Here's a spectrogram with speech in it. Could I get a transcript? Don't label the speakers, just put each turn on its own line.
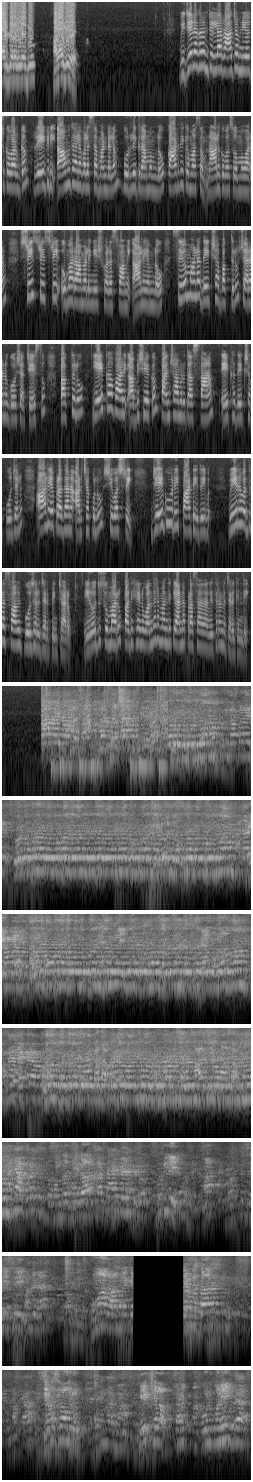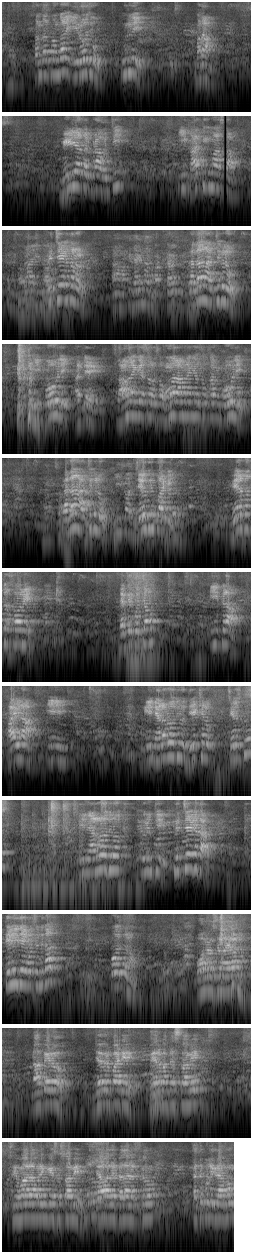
దాడి జరగలేదు. అలాగే
విజయనగరం జిల్లా రాజం నియోజకవర్గం రేగిడి ఆముదాల వలస మండలం బుర్లి గ్రామంలో కార్తీక మాసం నాలుగవ సోమవారం శ్రీ శ్రీ శ్రీ ఉమారామలింగేశ్వర స్వామి ఆలయంలో శివమాల దీక్ష భక్తులు చరణఘోష చేస్తూ భక్తులు ఏకావారి అభిషేకం పంచామృత స్నానం ఏకదీక్ష పూజలు ఆలయ ప్రధాన అర్చకులు శివశ్రీ జేగూరి పాటి రి- వీరభద్రస్వామి పూజలు జరిపించారు. ఈరోజు సుమారు పదిహేను వందల మందికి అన్నప్రసాద వితరణ జరిగింది.
సందర్భంగా శ్రీ శ్రీ ఉమా రామలింగ వద్ద శివస్వాములు సందర్భంగా ఈరోజు ఉల్లి మన మీడియా తరఫున వచ్చి ఈ కార్తీక మాస ప్రత్యేకతలు ప్రధాన అర్చకులు ఈ కోవిలి అంటే రామలింగేశ్వర స్వామి కోహ్లీ ప్రధాన అర్చకులు జేగురిపాటి వీరభద్ర స్వామి దగ్గరికి వచ్చాం ఇక్కడ ఆయన ఈ ఈ నెల రోజులు దీక్షలు చేస్తూ ఈ నెల రోజుల గురించి ప్రత్యేకత తెలియజేయవలసిందిగా కోరుతున్నాం.
ఓం నమ నా పేరు జయగురుపాటి వీరభద్ర స్వామి. శ్రీ ఉమారామలింగేశ్వర స్వామి దేవాలయ ప్రధాన అర్చకులు పెద్దపల్లి గ్రామం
